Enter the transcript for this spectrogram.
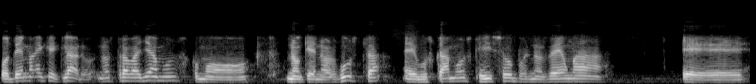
o tema é que, claro, nos traballamos como no que nos gusta e eh, buscamos que iso pues, nos dé unha eh,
